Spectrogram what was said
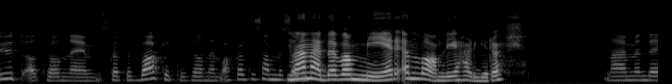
ut av Trondheim, skal tilbake til Trondheim. Akkurat det samme som Nei, nei, det var mer enn vanlig helgerush. Nei, men det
